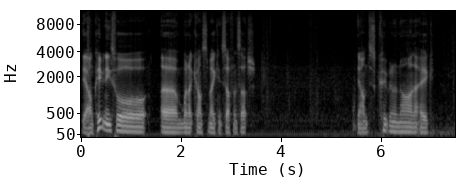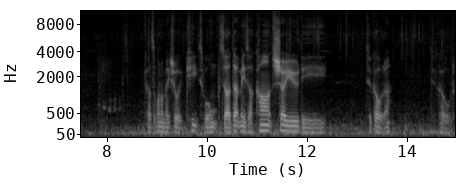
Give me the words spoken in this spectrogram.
Yeah, I'm keeping these for um, when it comes to making stuff and such. Yeah, I'm just keeping an eye on that egg because I want to make sure it keeps warm. So that means I can't show you the too cold, huh? Too cold,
